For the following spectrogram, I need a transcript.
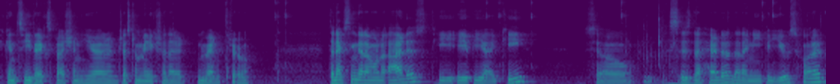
you can see the expression here just to make sure that it went through. The next thing that I want to add is the API key. So this is the header that I need to use for it.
